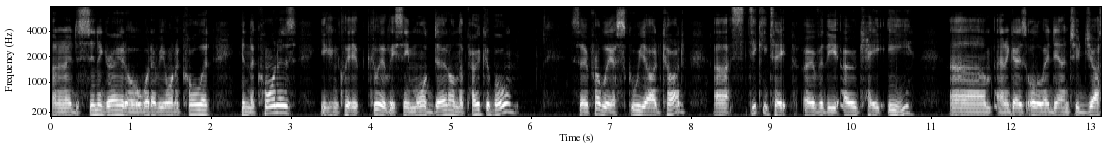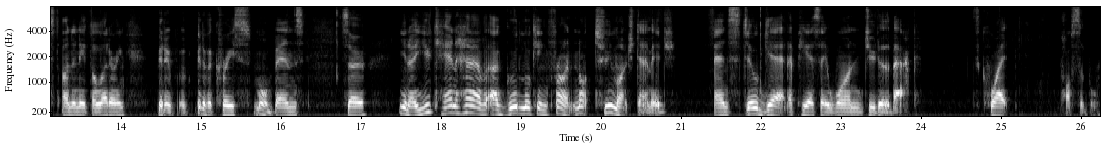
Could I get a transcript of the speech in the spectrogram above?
I don't know, disintegrate or whatever you want to call it. In the corners, you can clear, clearly see more dirt on the Pokeball. So probably a schoolyard card. Uh, sticky tape over the OKE, um, and it goes all the way down to just underneath the lettering bit of a bit of a crease, more bends. So, you know, you can have a good looking front, not too much damage, and still get a PSA 1 due to the back. It's quite possible.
